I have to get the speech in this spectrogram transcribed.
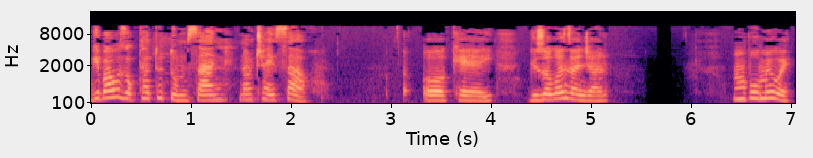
ngiba uzokuthatha udumsane nawutshayisako okay ngizokwenza njalo. Mpumi we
